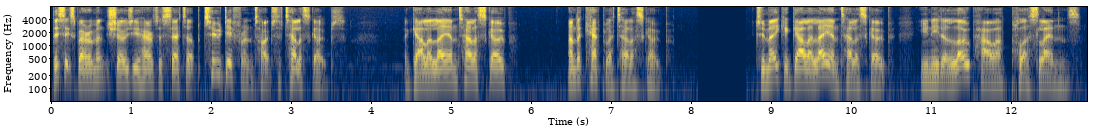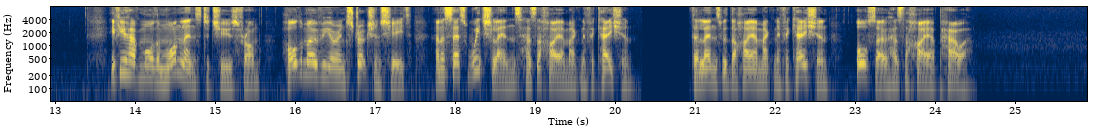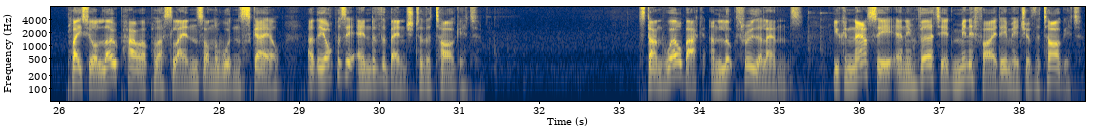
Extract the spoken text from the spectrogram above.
This experiment shows you how to set up two different types of telescopes, a Galilean telescope and a Kepler telescope. To make a Galilean telescope, you need a low power plus lens. If you have more than one lens to choose from, hold them over your instruction sheet and assess which lens has the higher magnification. The lens with the higher magnification also has the higher power. Place your low power plus lens on the wooden scale at the opposite end of the bench to the target. Stand well back and look through the lens. You can now see an inverted minified image of the target.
